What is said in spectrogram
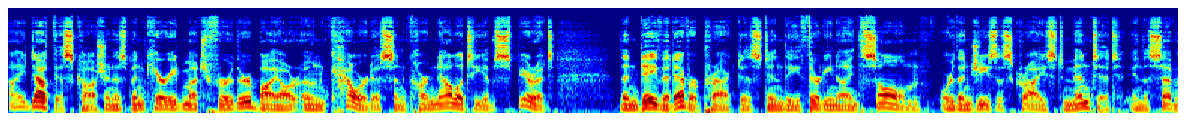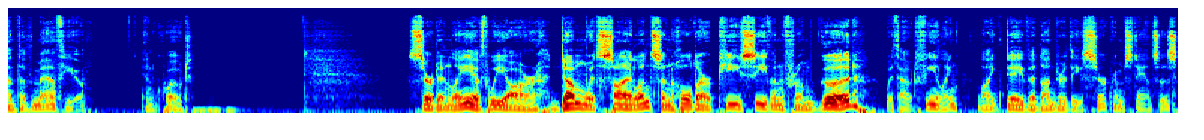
I doubt this caution has been carried much further by our own cowardice and carnality of spirit than David ever practiced in the thirty-ninth Psalm, or than Jesus Christ meant it in the seventh of Matthew. Certainly, if we are dumb with silence and hold our peace even from good, without feeling, like David under these circumstances,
